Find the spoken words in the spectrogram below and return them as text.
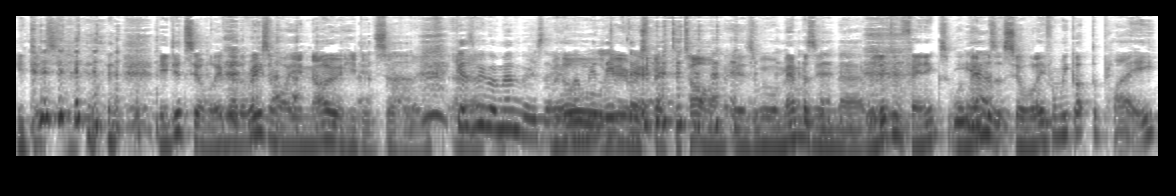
He did. he did Silverleaf. Now the reason why you know he did Silverleaf Because we were members there with when all we due there. respect to Tom, is we were members in uh, we lived in Phoenix, we were Yeah. members at Silverleaf, and we got to play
